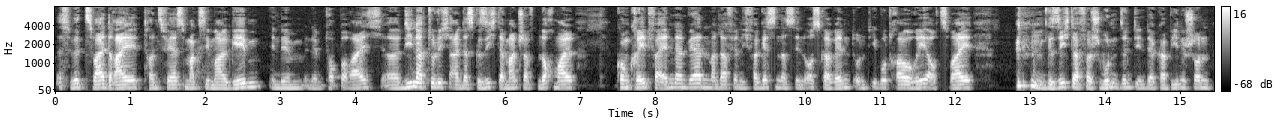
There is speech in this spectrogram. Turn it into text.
es wird zwei, drei Transfers maximal geben in dem, in dem Top-Bereich, äh, die natürlich das Gesicht der Mannschaft nochmal konkret verändern werden. Man darf ja nicht vergessen, dass in Oscar Wendt und Ibo Traoré auch zwei Gesichter verschwunden sind, die in der Kabine schon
